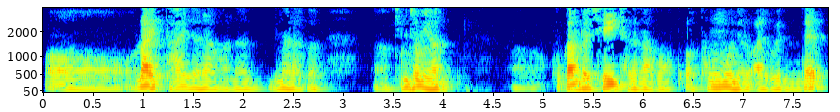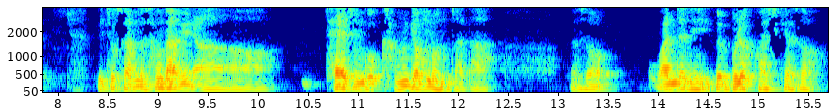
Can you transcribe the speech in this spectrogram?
어, 라이트하이저라고 하는 우리나라 그 어, 김종현 어, 국가안보 제2차장하고 어, 동문으로 알고 있는데 이쪽 사람들 상당히 아, 대중국 강경론자다. 그래서 완전히 이걸 무력화시켜서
